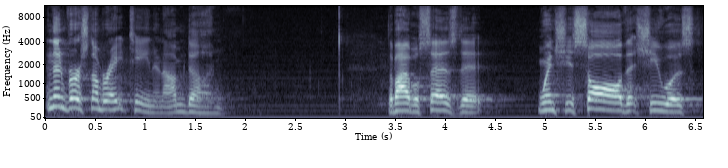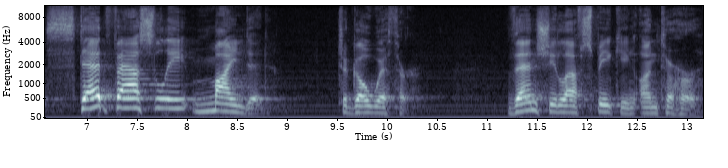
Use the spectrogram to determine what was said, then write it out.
And then verse number 18, and I'm done. The Bible says that when she saw that she was steadfastly minded to go with her, then she left speaking unto her.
